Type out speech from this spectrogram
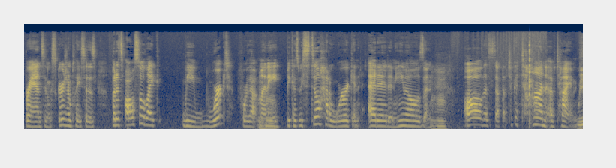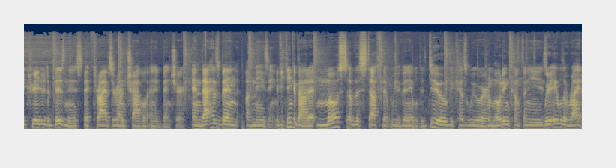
brands and excursion places, but it's also like we worked for that money mm -hmm. because we still had to work and edit and emails and mm -hmm. all this stuff that took a ton of time. We created a business that thrives around travel and adventure, and that has been amazing. If you think about it, most of the stuff that we've been able to do because we were promoting companies, we were able to write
